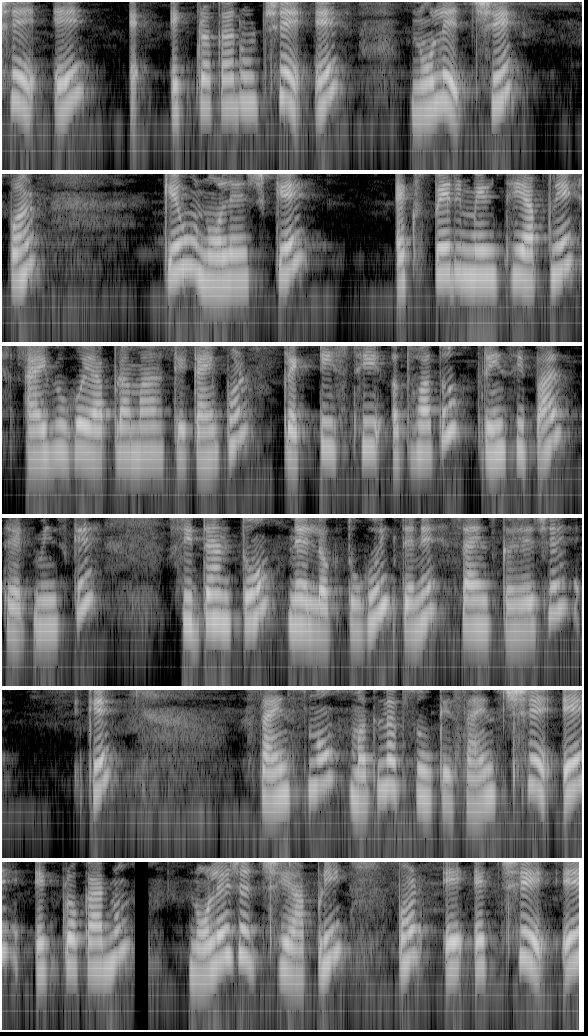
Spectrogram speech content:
છે એ એક પ્રકારનું છે એ નોલેજ છે પણ કેવું નોલેજ કે એક્સપેરિમેન્ટથી આપણે આવ્યું હોય આપણામાં કે કાંઈ પણ પ્રેક્ટિસથી અથવા તો પ્રિન્સિપાલ, ધેટ મીન્સ કે સિદ્ધાંતોને લગતું હોય તેને સાયન્સ કહે છે કે સાયન્સનો મતલબ શું? કે સાયન્સ છે એ એક પ્રકારનું નોલેજ જ છે આપણી, પણ એ એક છે એ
